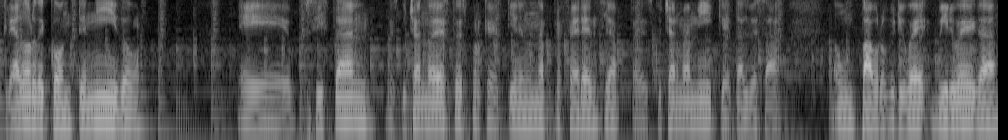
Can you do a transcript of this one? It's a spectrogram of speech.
creador de contenido. Eh, si están escuchando esto es porque tienen una preferencia para escucharme a mí que tal vez a, un Pablo Viruega,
